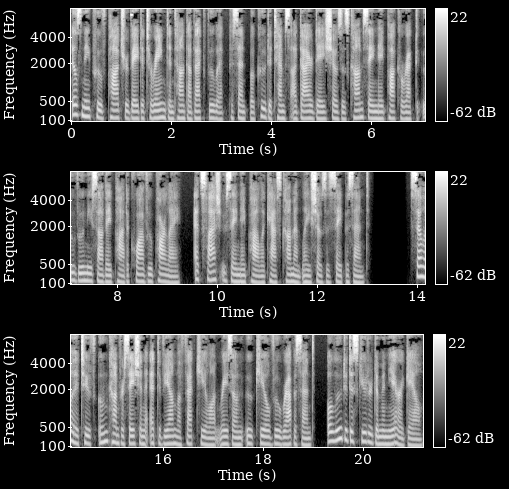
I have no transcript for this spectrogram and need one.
Ils ne peuvent pas trouver de terrain d'entente avec vous et passent beaucoup de temps à dire des choses comme ce n'est pas correct ou vous ne savez pas de quoi vous parlez, et slash ou ce n'est pas le cas comment les choses se passent. Cela étouffe une conversation et devient le fait qu'il en raison ou qu'il vous rabassent, lieu de discuter de manière égale,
